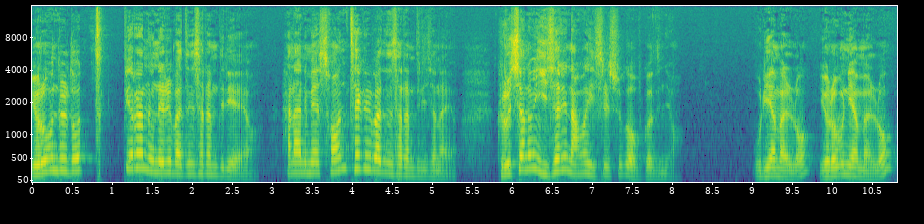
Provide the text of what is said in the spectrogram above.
여러분들도 특별한 은혜를 받은 사람들이에요. 하나님의 선택을 받은 사람들이잖아요. 그렇지 않으면 이 자리에 나와 있을 수가 없거든요. 우리야말로, 여러분이야말로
